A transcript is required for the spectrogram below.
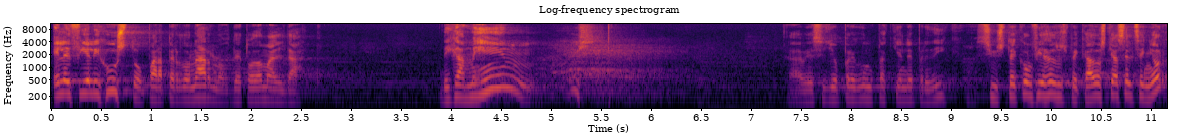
Él es fiel y justo para perdonarnos de toda maldad. Diga amén. A veces yo pregunto a quién le predico. Si usted confiesa sus pecados, ¿qué hace el Señor?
